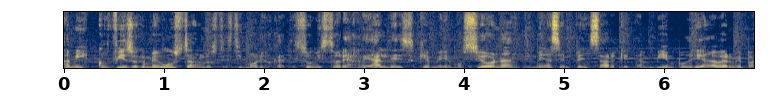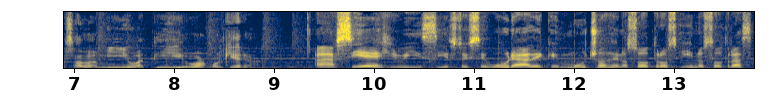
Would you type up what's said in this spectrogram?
A mí confieso que me gustan los testimonios, Katy. Son historias reales que me emocionan y me hacen pensar que también podrían haberme pasado a mí o a ti o a cualquiera. Así es, Luis, y estoy segura de que muchos de nosotros y nosotras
